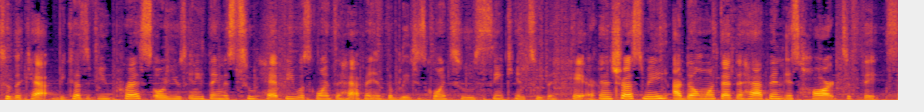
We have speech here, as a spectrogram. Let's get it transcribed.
to the cap. Because if you press or use anything that's too heavy what's going to happen is the bleach is going to sink into the hair. And trust me I don't want that to happen. It's hard to fix.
